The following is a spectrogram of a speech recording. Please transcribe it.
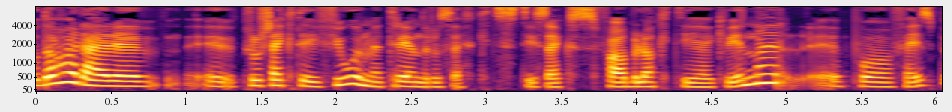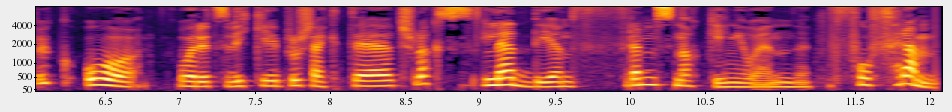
Og da har det eh, prosjektet i fjor med 366 fabelaktige kvinner eh, på Facebook og årets Wiki-prosjekt er et slags ledd i en fremsnakking og en få frem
